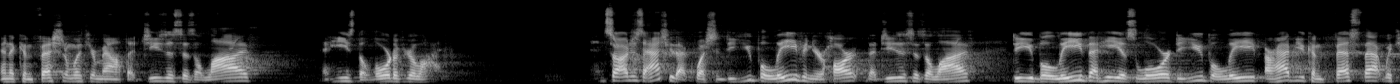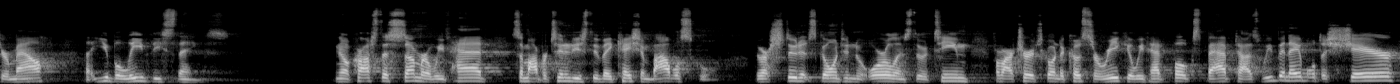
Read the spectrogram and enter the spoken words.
and a confession with your mouth that Jesus is alive and he's the Lord of your life. And so I just ask you that question Do you believe in your heart that Jesus is alive? Do you believe that he is Lord? Do you believe, or have you confessed that with your mouth that you believe these things? You know, across this summer, we've had some opportunities through Vacation Bible School, through our students going to New Orleans, through a team from our church going to Costa Rica. We've had folks baptized. We've been able to share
